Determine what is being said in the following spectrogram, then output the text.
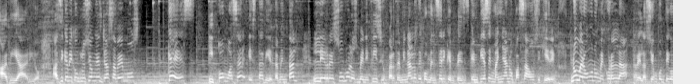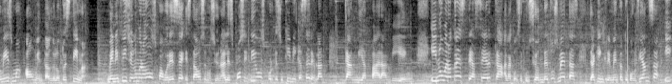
a diario. Así que mi conclusión es, ya sabemos qué es y cómo hacer esta dieta mental. Le resumo los beneficios para terminarlos de convencer y que empiecen mañana o pasado si quieren. Número uno, mejora la relación contigo misma, aumentando la autoestima. Beneficio número dos, favorece estados emocionales positivos porque su química cerebral cambia para bien. Y número tres, te acerca a la consecución de tus metas, ya que incrementa tu confianza y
